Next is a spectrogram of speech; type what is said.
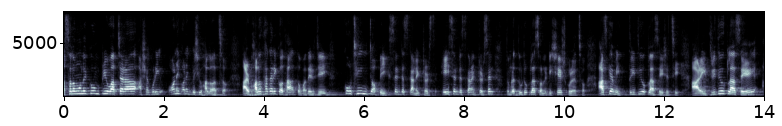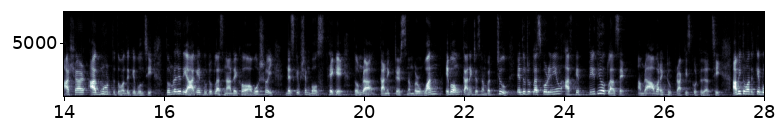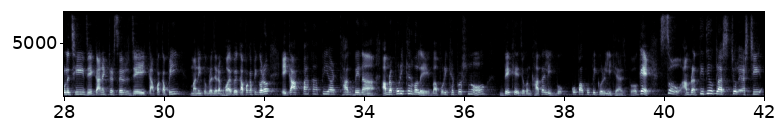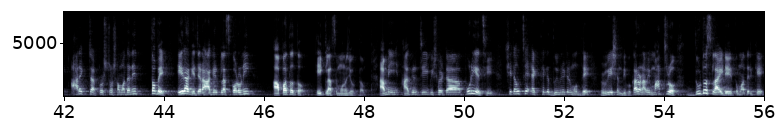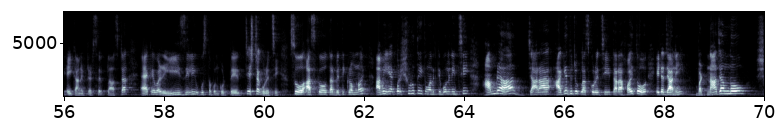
আসসালামু আলাইকুম, প্রিয় বাচ্চারা। আশা করি অনেক অনেক বেশি ভালো আছো। আর ভালো থাকারই কথা, তোমাদের যেই কঠিন টপিক সেন্টেন্স কানেক্টরস এই সেন্টেন্স কানেক্টরসের তোমরা দুটো ক্লাস অলরেডি শেষ করেছ। আজকে আমি তৃতীয় ক্লাসে এসেছি। আর এই তৃতীয় ক্লাসে আসার আগ মুহূর্তে তোমাদেরকে বলছি, তোমরা যদি আগে দুটো ক্লাস না দেখো, অবশ্যই ডেসক্রিপশন বক্স থেকে তোমরা কানেক্টার্স নাম্বার ওয়ান এবং কানেক্টার্স নাম্বার টু এই দুটো ক্লাস করে নিও। আজকে তৃতীয় ক্লাসে আমরা আবার একটু প্র্যাকটিস করতে যাচ্ছি। আমি তোমাদেরকে বলেছি যে কানেক্টার্সের যেই কাপাকাপি মানে তোমরা যারা ভয় ভয়ে কাপাকাপি করো, এই কাপাকাপি আর থাকবে না। আমরা পরীক্ষার হলে বা পরীক্ষার প্রশ্ন দেখে যখন খাতায় লিখব, কোপাকুপি করে লিখে আসব ওকে সো আমরা তৃতীয় ক্লাস চলে আসছি, আরেকটা প্রশ্ন সমাধানে। তবে এর আগে যারা আগের ক্লাস করনি, আপাতত এই ক্লাসে মনোযোগ দাও। আমি আগের যেই বিষয়টা পড়িয়েছি, সেটা হচ্ছে এক থেকে দুই মিনিটের মধ্যে রিভিশন দিব। কারণ আমি মাত্র দুটো স্লাইডে তোমাদেরকে এই কানেক্টার্সের ক্লাসটা একেবারে ইজিলি উপস্থাপন করতে চেষ্টা করেছি। সো আজকেও তার ব্যতিক্রম নয়। আমি একবার শুরুতেই তোমাদেরকে বলে নিচ্ছি, আমরা যারা আগে দুটো ক্লাস করেছি, তারা হয়তো এটা জানি বাট না জানলেও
